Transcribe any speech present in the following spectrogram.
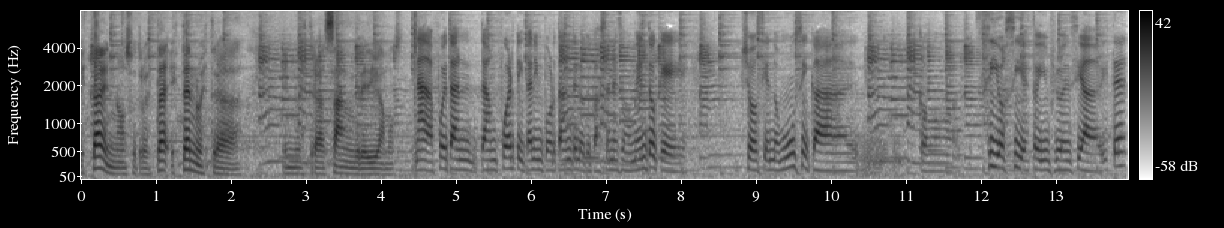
está en nosotros, está, está en, nuestra, en nuestra sangre, digamos. Nada, fue tan, tan fuerte y tan importante lo que pasó en ese momento que yo siendo música, como sí o sí estoy influenciada, ¿viste?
